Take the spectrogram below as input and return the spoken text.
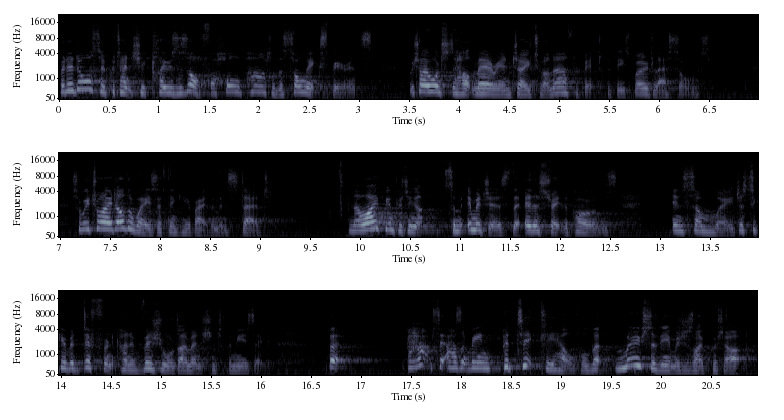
but it also potentially closes off a whole part of the song experience, which I wanted to help Mary and Joe to unearth a bit with these Baudelaire songs. So we tried other ways of thinking about them instead. Now, I've been putting up some images that illustrate the poems in some way, just to give a different kind of visual dimension to the music. But perhaps it hasn't been particularly helpful that most of the images I put up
